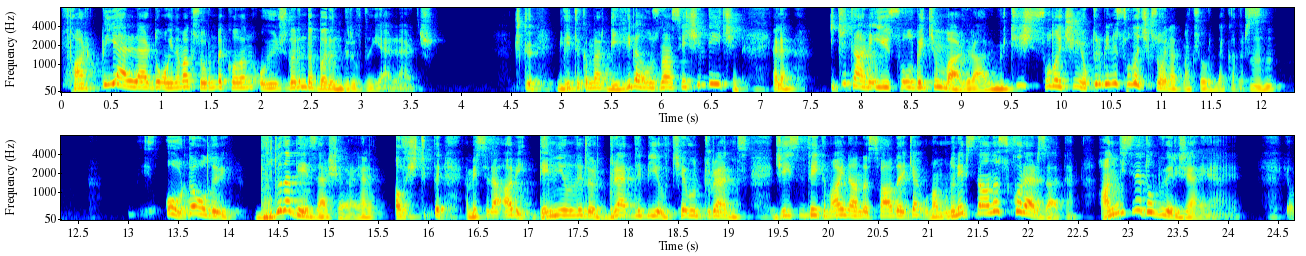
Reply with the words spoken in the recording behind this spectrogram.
farklı yerlerde oynamak zorunda kalan oyuncuların da barındırıldığı yerlerdir. Çünkü milli takımlar belli bir havuzdan seçildiği için yani iki tane iyi sol bekim vardır abi. Müthiş sol açın yoktur. Birini sol açıksa oynatmak zorunda kalırsın. Hı hı. Orada oldu bir. Burada da benzer şeyler Yani alıştıkları. Mesela abi Damian Lillard, Bradley Beal, Kevin Durant, Jason Tatum aynı anda sahadayken ulan bunun hepsi de ana skorer zaten. Hangisine topu vereceksin yani? Ya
